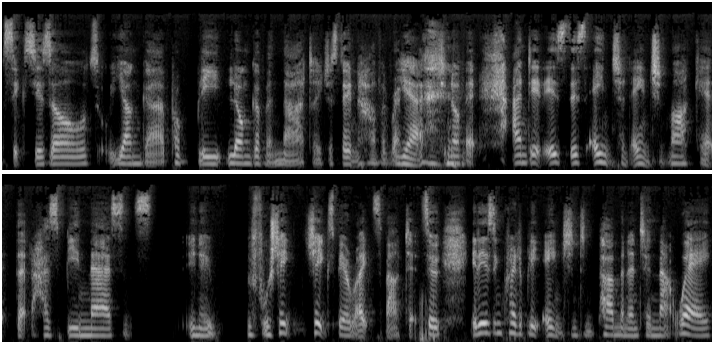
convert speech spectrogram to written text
six years old or younger, probably longer than that. I just don't have a Yeah. recollection of it. And it is this ancient, ancient market that has been there since you know before Shakespeare writes about it. So it is incredibly ancient and permanent in that way,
